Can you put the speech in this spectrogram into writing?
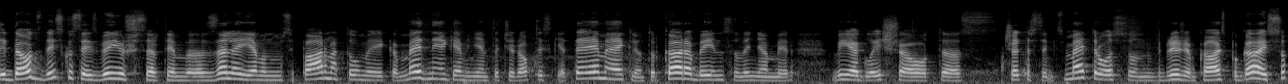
Ir daudz diskusijas bijušas ar tiem uh, zaļajiem, un mums ir pārmetumi, ka medniekiem viņiem taču ir optiskie tēmēkļi, un tur karabīnas, un viņam ir viegli izšaut 400 uh, metros un brīžiem kājas pa gaisu.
